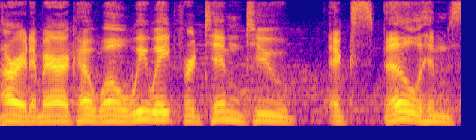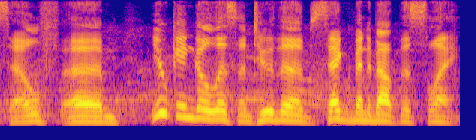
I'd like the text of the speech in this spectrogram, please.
All right, America, while we wait for Tim to expel himself, um, you can go listen to the segment about the slang.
